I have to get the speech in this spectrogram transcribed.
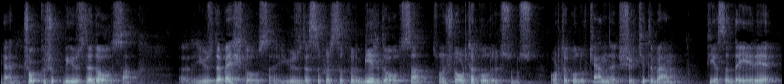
Yani çok küçük bir yüzde de olsa, e, yüzde beş de olsa, yüzde 001 de olsa sonuçta ortak oluyorsunuz. Ortak olurken de şirketi ben piyasa değeri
